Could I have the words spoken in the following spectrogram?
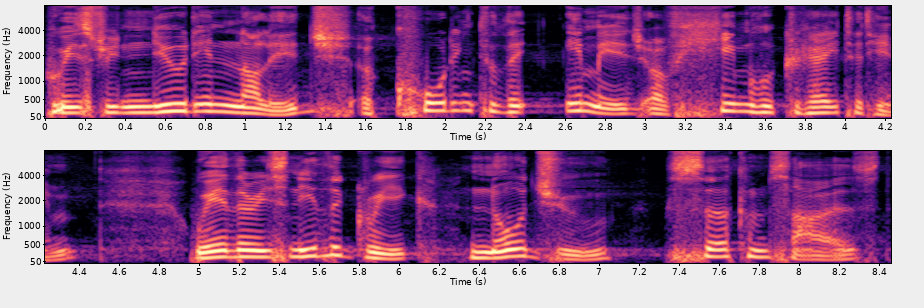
who is renewed in knowledge, according to the image of him who created him, where there is neither Greek nor Jew, circumcised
